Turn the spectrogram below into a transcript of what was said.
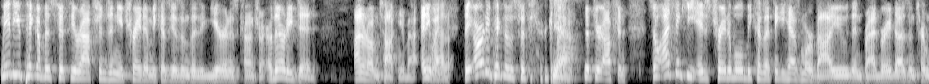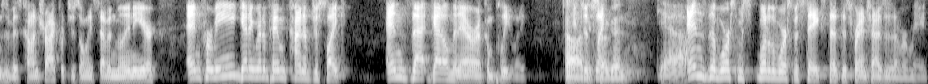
Maybe you pick up his fifth year options and you trade him because he hasn't the year in his contract, or they already did. I don't know what I'm talking about. Anyway, they already picked up his fifth year Yeah. fifth year option. So I think he is tradable because I think he has more value than Bradbury does in terms of his contract, which is only seven million a year. And for me, getting rid of him kind of just like ends that Gettleman era completely Oh, It's that'd be just so like- good. Yeah. ends the worst mis- one of the worst mistakes that this franchise has ever made.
